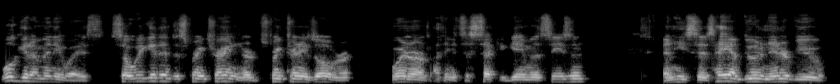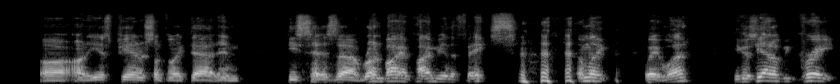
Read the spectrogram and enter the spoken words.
we'll get him anyways." So we get into spring training or spring training's over. We're in our I think it's the second game of the season, and he says, "Hey, I'm doing an interview uh, on ESPN or something like that," and he says, uh, "Run by and pie me in the face." I'm like, "Wait, what?" He goes, "Yeah, it'll be great.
